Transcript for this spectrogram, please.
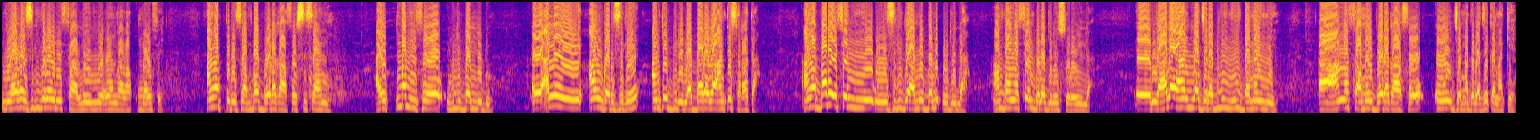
ni aw sigiyɔrɔ de faralen ɲɔgɔn kan ka kuma fɛ an ka perezba bɔra k'a fɔ sisan ma a ye kuma min fɔ wulibali don ala ye an garisɛgɛ an tɛ biba baara la an tɛ sarata an ka baara ye fɛn min ye o ye zigida an bɛ balo o de la an b'an ka fɛn bɛɛ lajɛlen sɔrɔ o de la eh, nka ala y'an lajarabi ni nin bana in ye ah, an ka faamaw bɔra k'a fɔ ko jamadalajɛ kana kɛ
